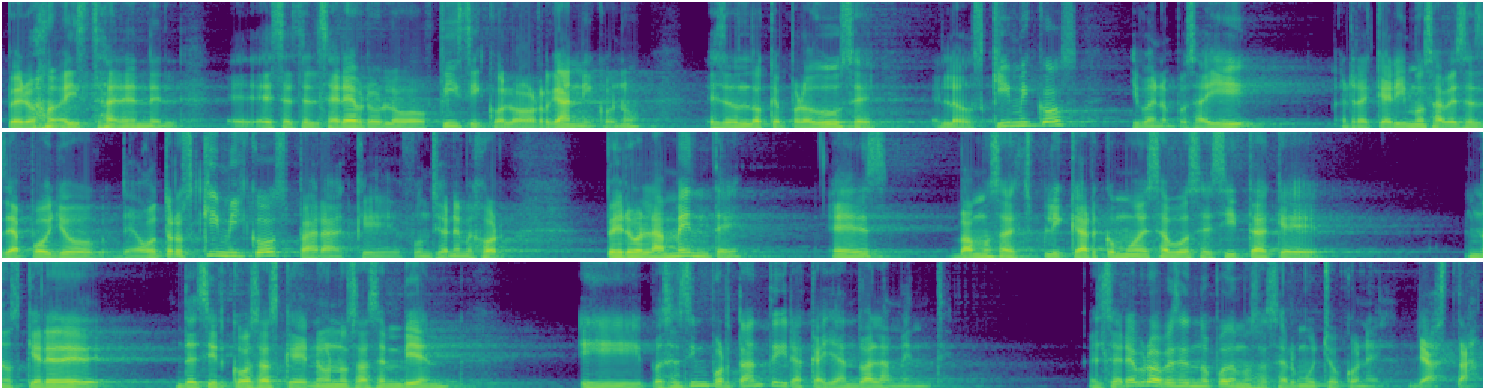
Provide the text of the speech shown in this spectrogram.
pero ahí están en el... Ese es el cerebro, lo físico, lo orgánico, ¿no? Eso es lo que produce los químicos y bueno, pues ahí requerimos a veces de apoyo de otros químicos para que funcione mejor. Pero la mente es, vamos a explicar como esa vocecita que nos quiere decir cosas que no nos hacen bien y pues es importante ir acallando a la mente. El cerebro a veces no podemos hacer mucho con él, ya está.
